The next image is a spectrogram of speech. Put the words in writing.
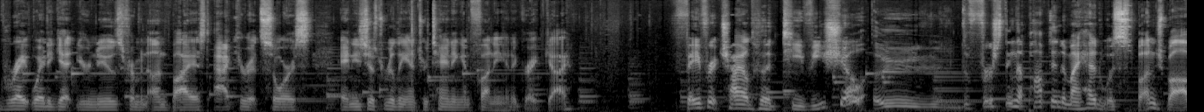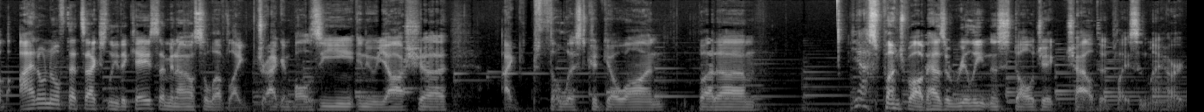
great way to get your news from an unbiased, accurate source, and he's just really entertaining and funny and a great guy. Favorite childhood TV show? the first thing that popped into my head was SpongeBob. I don't know if that's actually the case. I mean, I also love like Dragon Ball Z, Inuyasha. I, the list could go on, but um, yeah, SpongeBob has a really nostalgic childhood place in my heart.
